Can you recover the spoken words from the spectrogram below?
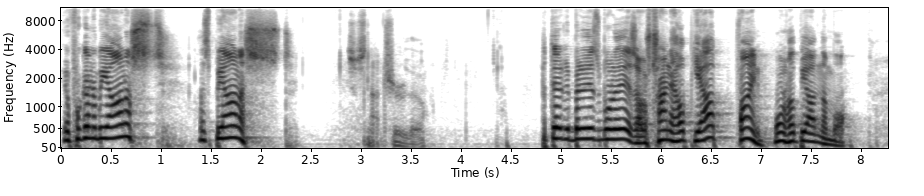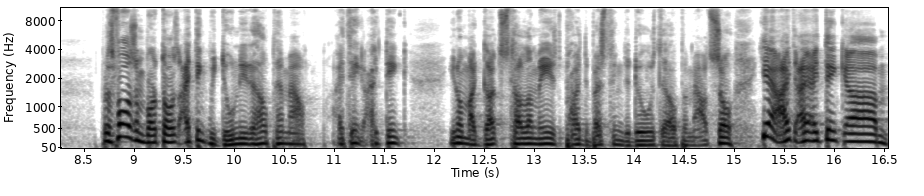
If we're going to be honest, let's be honest. It's just not true, though. But, that, but it is what it is. I was trying to help you out. Fine, won't help you out no more. But as far as Humberto's, I think we do need to help him out. I think, I think, you know, my gut's telling me it's probably the best thing to do is to help him out. So yeah, I, I, I think um,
